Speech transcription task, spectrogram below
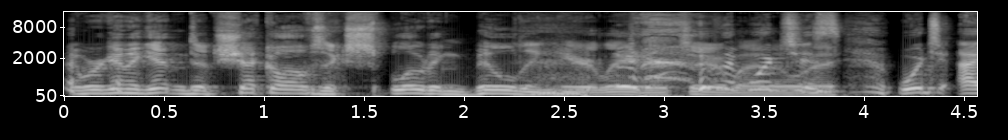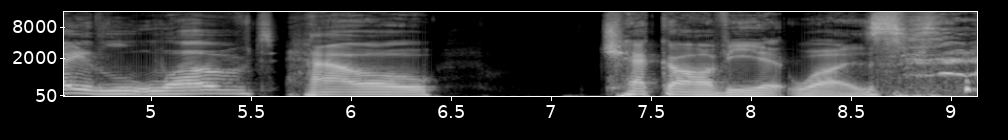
and we're gonna get into Chekhov's exploding building here later too. Which is which I loved how Chekhov-y it was.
